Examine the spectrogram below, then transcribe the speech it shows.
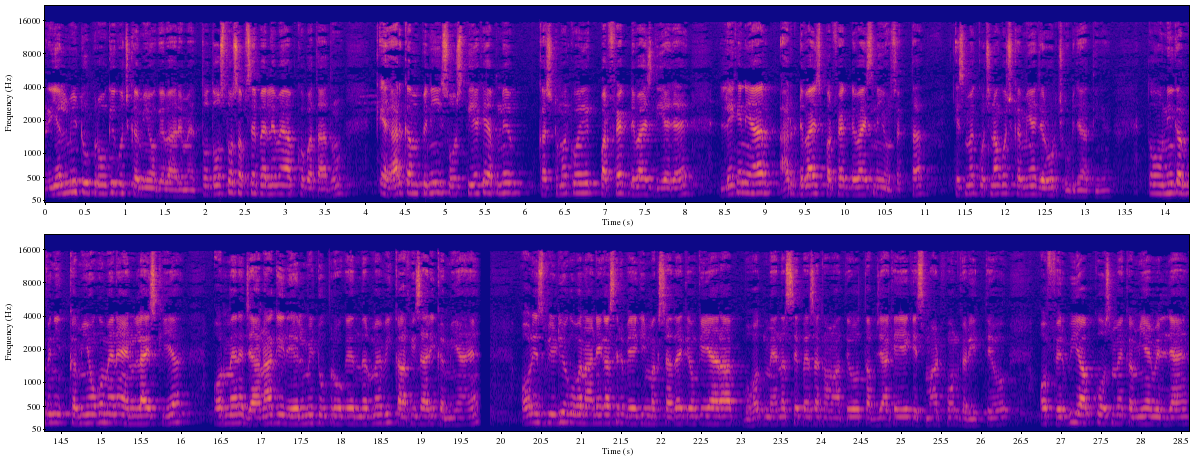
Realme 2 Pro की कुछ कमियों के बारे में। तो दोस्तों, सबसे पहले मैं आपको बता दूँ कि हर कंपनी सोचती है कि अपने कस्टमर को एक परफेक्ट डिवाइस दिया जाए, लेकिन यार, हर डिवाइस परफेक्ट डिवाइस नहीं हो सकता। इसमें कुछ ना कुछ कमियाँ ज़रूर छूट जाती हैं। तो उन्हीं कंपनी, कमियों को मैंने एनालाइज किया। और मैंने जाना कि रियलमी टू प्रो के अंदर में भी काफ़ी सारी कमियाँ हैं। और इस वीडियो को बनाने का सिर्फ़ एक ही मकसद है, क्योंकि यार आप बहुत मेहनत से पैसा कमाते हो, तब जाके एक स्मार्टफ़ोन खरीदते हो, और फिर भी आपको उसमें कमियाँ मिल जाएँ।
